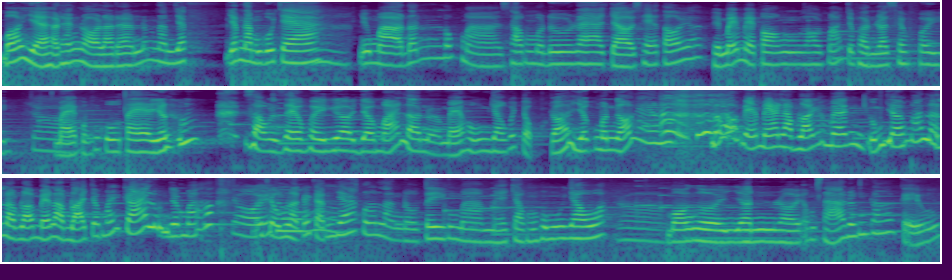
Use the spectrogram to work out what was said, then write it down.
mới về hồi tháng rồi là năm năm giáp giáp năm của cha á. nhưng mà đến lúc mà xong mà đưa ra chờ xe tới á thì mấy mẹ con lôi máy chụp hình ra selfie. Mẹ cũng cu te dữ lắm. Xong rồi selfie giơ máy lên rồi mẹ hôn dâu cái chục. Trời giật mình ngỡ ngàng luôn. Lúc đó mẹ mẹ làm lại cái mẹ cũng giơ máy lên làm lại mẹ làm lại cho mấy cái luôn cho má. Nói chung là cái cảm giác đó lần đầu tiên mà mẹ chồng hôn dâu á. À. mọi người nhìn rồi ông xã đứng đó kiểu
